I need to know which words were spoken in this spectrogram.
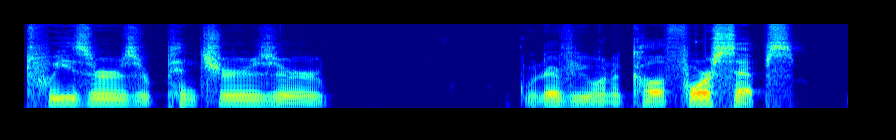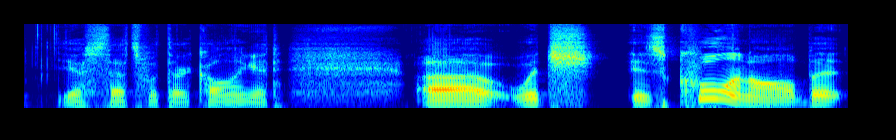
tweezers or pinchers or whatever you want to call it, forceps. Yes, that's what they're calling it, uh, which is cool and all, but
